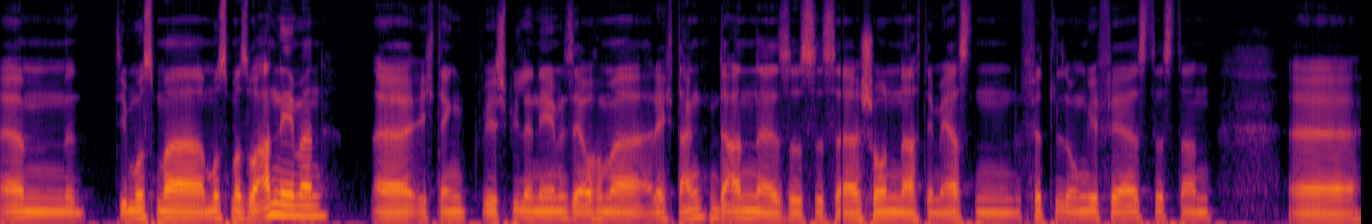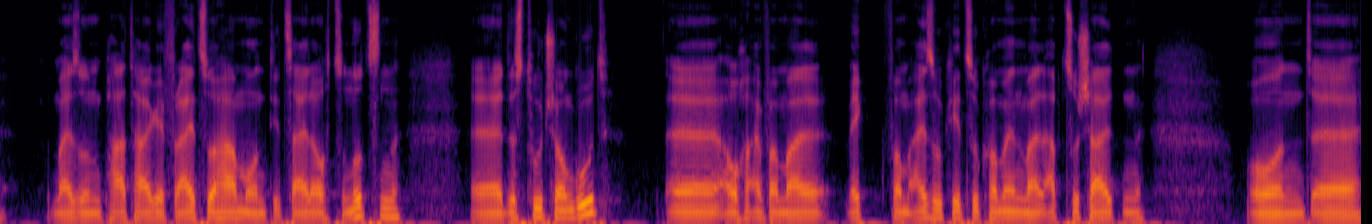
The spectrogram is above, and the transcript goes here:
Ähm, die muss man, muss man so annehmen. Äh, ich denke, wir Spieler nehmen sie auch immer recht dankend an. Also es ist ja schon nach dem ersten Viertel ungefähr ist das dann, äh, mal so ein paar Tage frei zu haben und die Zeit auch zu nutzen. Äh, das tut schon gut äh, auch einfach mal weg vom Eishockey zu kommen, mal abzuschalten. Und äh,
